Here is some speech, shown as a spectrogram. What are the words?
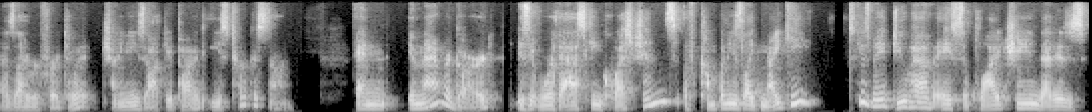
as I refer to it, Chinese occupied East Turkestan. And in that regard, is it worth asking questions of companies like Nike? Excuse me, do you have a supply chain that is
